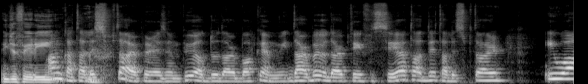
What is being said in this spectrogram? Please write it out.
Jiġifieri. Anke tal-isptar pereżempju jgħaddu darba kemm, darba jew darbtejn fis-siegħa tgħaddi tal-isptar. Iwa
